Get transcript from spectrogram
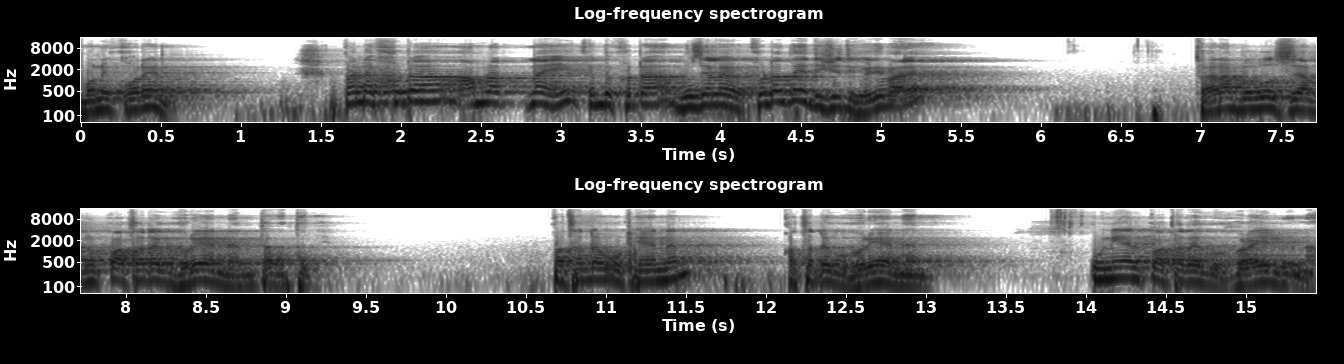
মনে করেন? মানে খোটা আমরা নাই, কিন্তু খোটা বুঝে লাগে খোটা দিয়ে দিশে দিকে পারে তো আব্বা বলছে, আপনি কথাটা ঘুরে নেন তাড়াতাড়ি। কথাটা উঠে নেন, কথাটা ঘুরে নেন। উনি আর কথাটা ঘোরাইল না।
